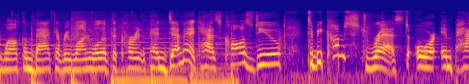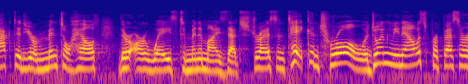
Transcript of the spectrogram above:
Welcome back, everyone. Well, if the current pandemic has caused you to become stressed or impacted your mental health, there are ways to minimize that stress and take control. Joining me now is Professor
